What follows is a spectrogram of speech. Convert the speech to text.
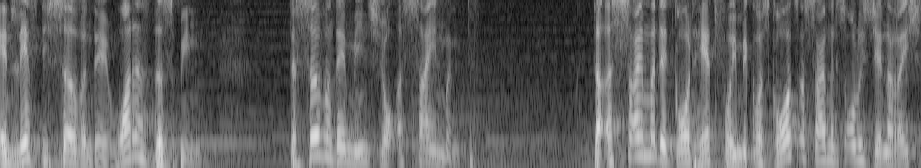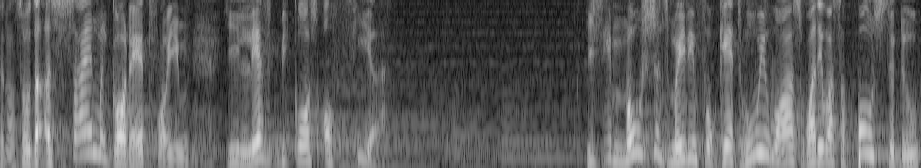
And left his servant there. What does this mean? The servant there means your assignment the assignment that God had for him, because God's assignment is always generational. So the assignment God had for him, he left because of fear. His emotions made him forget who he was, what he was supposed to do,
